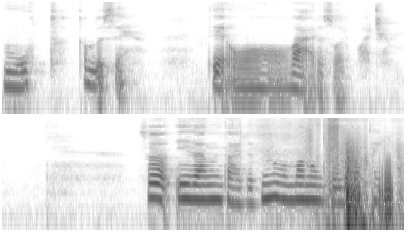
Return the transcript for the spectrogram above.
mot, kan du si. til å være sårbar. Så i den verden hvor man noen ganger tenker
